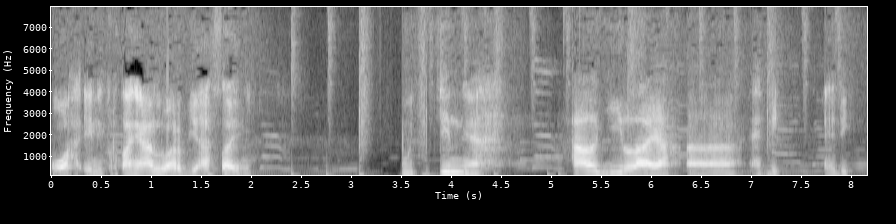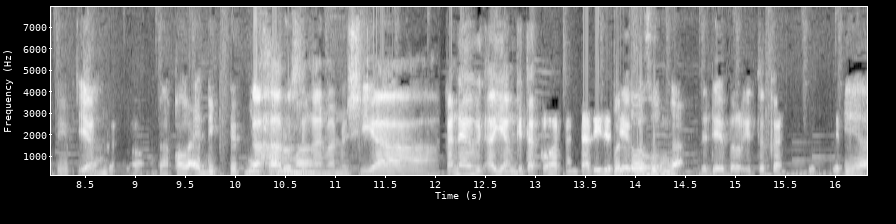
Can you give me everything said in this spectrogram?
Wah ini pertanyaan luar biasa ini bucin ya hal gila ya uh, edik ediktif ya, ya. enggak dong. Nah, kalau ediktif nggak sama... harus dengan manusia. Kan yang, yang kita keluarkan tadi the Betul devil. sih enggak. The devil itu kan Iya,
